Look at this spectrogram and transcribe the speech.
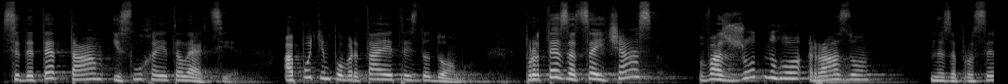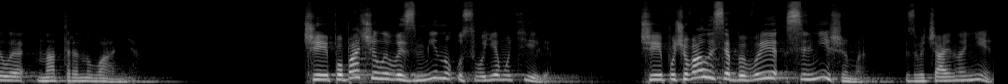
сидите там і слухаєте лекції, а потім повертаєтесь додому. Проте за цей час вас жодного разу не запросили на тренування. Чи побачили ви зміну у своєму тілі? Чи почувалися би ви сильнішими? Звичайно, ні.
